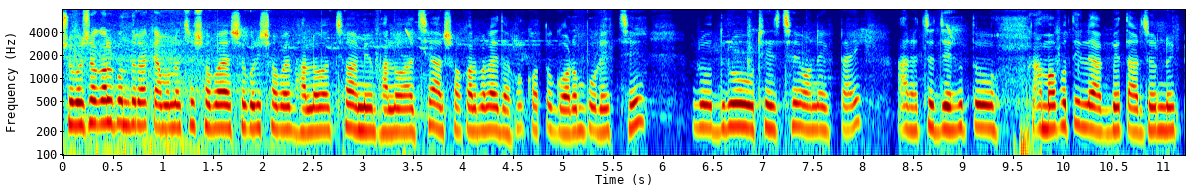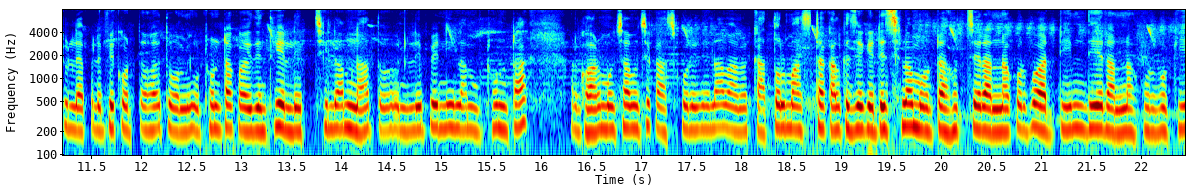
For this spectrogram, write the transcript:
শুভ সকাল বন্ধুরা, কেমন আছে সবাই? আশা করি সবাই ভালো আছো আমি ভালো আছি। আর সকালবেলায় দেখো কত গরম পড়েছে রৌদ্র উঠেছে অনেকটাই। আর হচ্ছে যেহেতু আমাপতি লাগবে, তার জন্য একটু লেপালেপি করতে হয়। তো আমি উঠোনটা কয়েকদিন থেকে লেপছিলাম না, তো লেপে নিলাম উঠোনটা। আর ঘর মোছামুছি কাজ করে নিলাম। আমি কাতল মাছটা কালকে যে কেটেছিলাম, ওটা হচ্ছে রান্না করব। আর ডিম দিয়ে রান্না করব কি?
